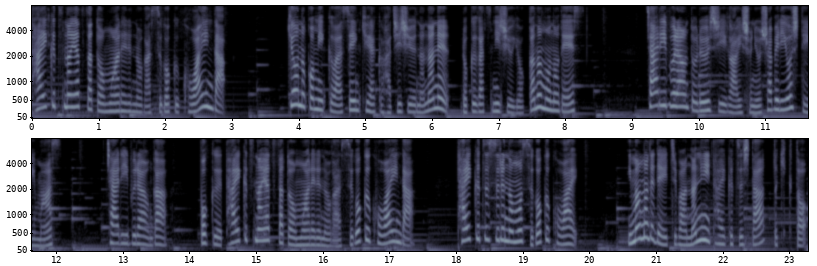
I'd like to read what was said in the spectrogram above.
退屈なやつだと思われるのがすごく怖いんだ。今日のコミックは1987年6月24日のものです。チャーリー・ブラウンとルーシーが一緒におしゃべりをしています。チャーリー・ブラウンが僕退屈なやつだと思われるのがすごく怖いんだ。退屈するのもすごく怖い。今までで一番何に退屈した？と聞くと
